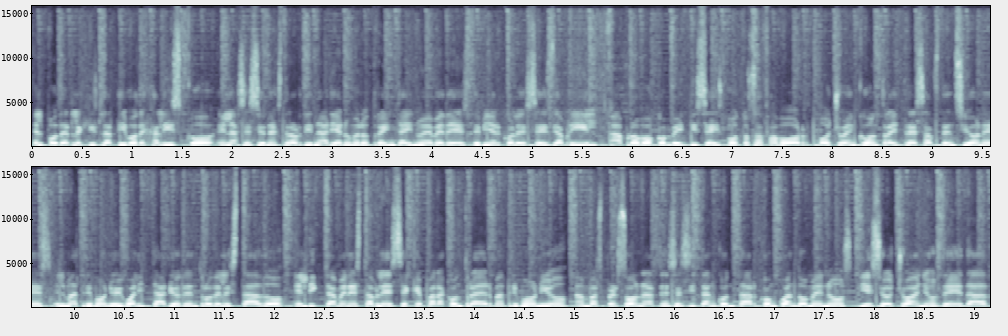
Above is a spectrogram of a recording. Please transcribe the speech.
El Poder Legislativo de Jalisco, en la sesión extraordinaria número 39 de este miércoles 6 de abril, aprobó con 26 votos a favor, 8 en contra y 3 abstenciones el matrimonio igualitario dentro del Estado. El dictamen establece que para contraer matrimonio, ambas personas necesitan contar con cuando menos 18 años de edad.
